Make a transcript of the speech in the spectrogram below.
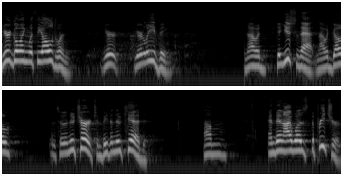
You're going with the old one. You're, you're leaving. And I would get used to that. And I would go to a new church and be the new kid. Um, and then I was the preacher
